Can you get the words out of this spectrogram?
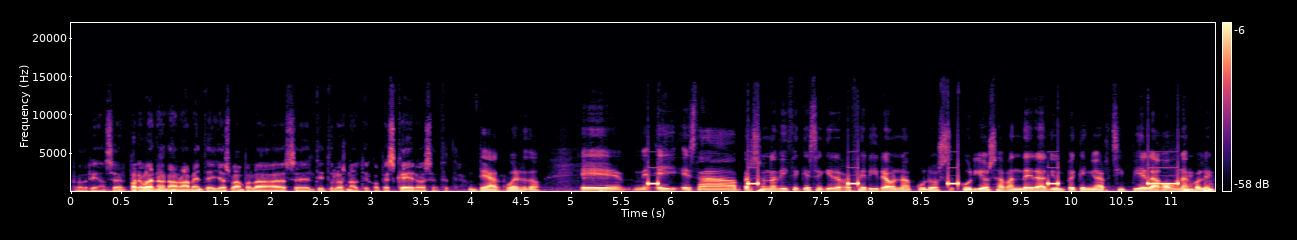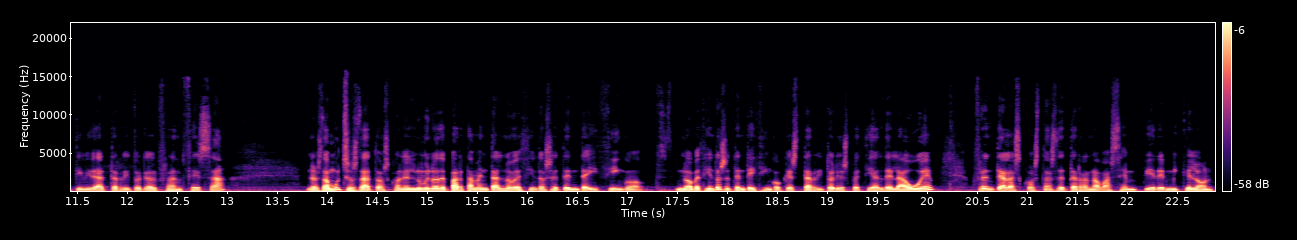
podrían ser, pero bueno, normalmente ellos van por los títulos náutico-pesqueros, de acuerdo. Eh, e, esta persona dice que se quiere referir a una curiosa bandera de un pequeño archipiélago, una colectividad territorial francesa. Nos da muchos datos con el número departamental 975, 975, que es territorio especial de la UE, frente a las costas de Terranova, Saint-Pierre Miquelón.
